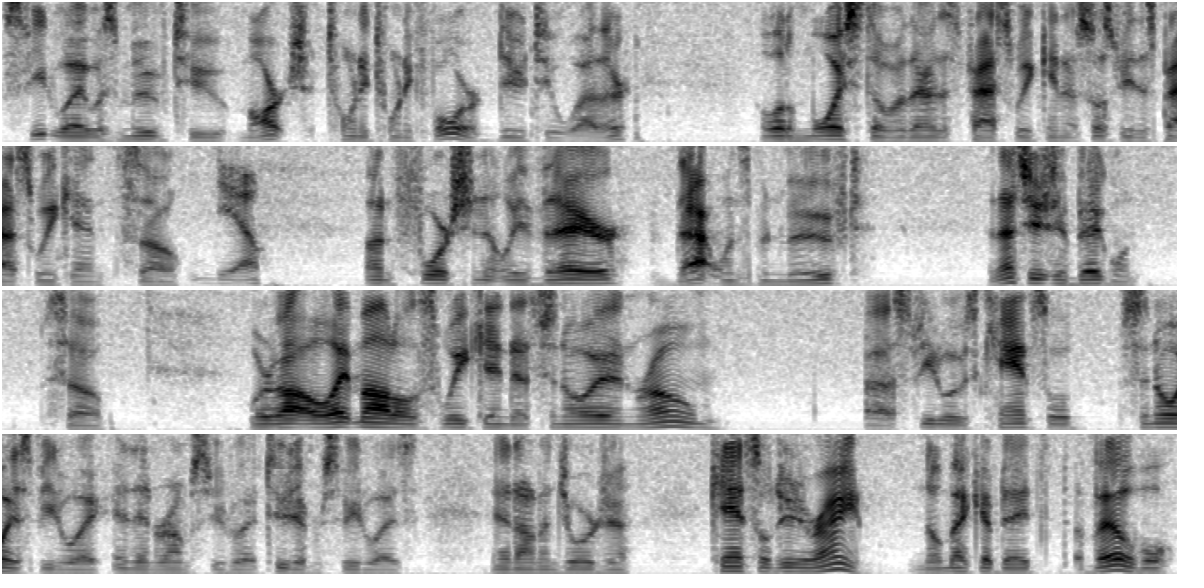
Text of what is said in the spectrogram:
Speedway was moved to March 2024 due to weather. A little moist over there this past weekend. It was supposed to be this past weekend, so Yeah. Unfortunately there that one's been moved, and that's usually a big one. So what about late models weekend at Senoia and Rome? Uh, Speedway was canceled. Senoia Speedway and then Rome Speedway, two different speedways, and down in Georgia, canceled due to rain. No makeup dates available,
